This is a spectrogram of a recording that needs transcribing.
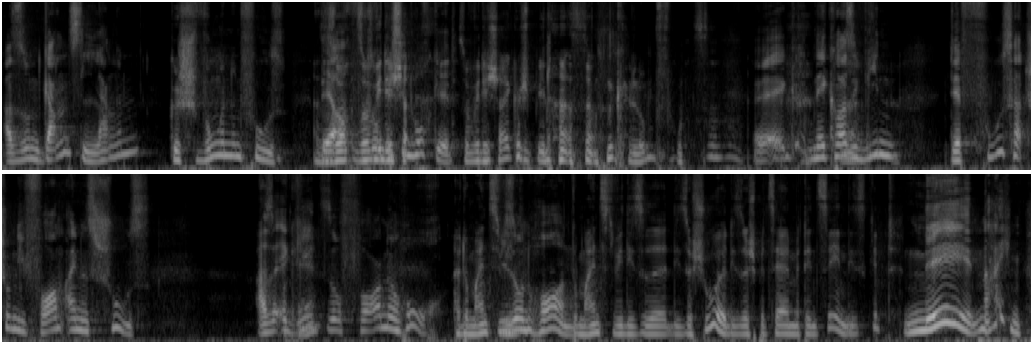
also so einen ganz langen, geschwungenen Fuß, Also der so- auch so so, wie ein die bisschen Scha- hochgeht. So wie die Schalke-Spieler, so ein Klumpfuß. Äh, nee, quasi wie ein, der Fuß hat schon die Form eines Schuhs. Also er geht so vorne hoch. Ah, Du meinst Wie so ein Horn. Du meinst wie diese, diese Schuhe, diese speziellen mit den Zähnen, die es gibt. Nee, nein.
